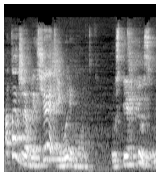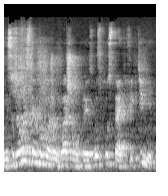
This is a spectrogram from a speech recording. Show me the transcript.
а также облегчает его ремонт. Успех плюс! Мы с удовольствием поможем вашему производству стать эффективнее.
